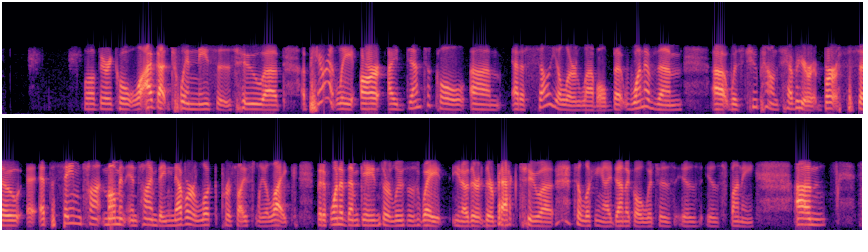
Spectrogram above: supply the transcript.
Well, very cool. Well, I've got twin nieces who uh, apparently are identical um, at a cellular level, but one of them uh, was two pounds heavier at birth. So at the same time, moment in time, they never look precisely alike. But if one of them gains or loses weight, you know they're they're back to uh, to looking identical, which is is is funny. Um,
